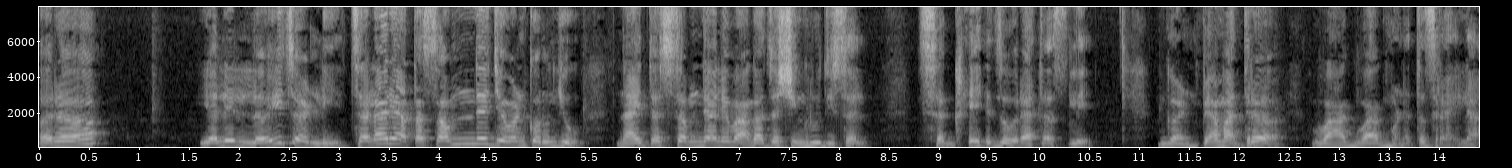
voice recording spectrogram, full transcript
अरे याले लई चढली. चला रे आता समदे जेवण करून घेऊ. नाहीतर समद्याले वाघाचं शिंगरू दिसल. सगळे जोरात असले गणप्या मात्र वाघ वाघ म्हणतच राहिला.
